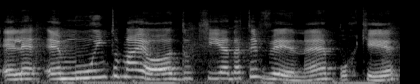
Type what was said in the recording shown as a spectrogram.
ela é, é, muito maior do que a da TV, né? Porque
